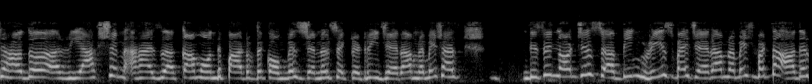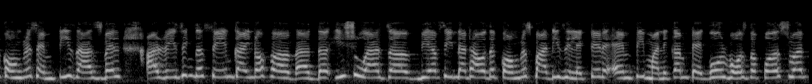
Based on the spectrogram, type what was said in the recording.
how the reaction has uh, come on the part of the Congress General Secretary Jairam Ramesh has this is not just uh, being raised by Jairam Ramesh, but the other Congress MPs as well are raising the same kind of uh, uh, the issue as uh, we have seen that how the Congress party's elected MP Manickam Tagore was the first one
